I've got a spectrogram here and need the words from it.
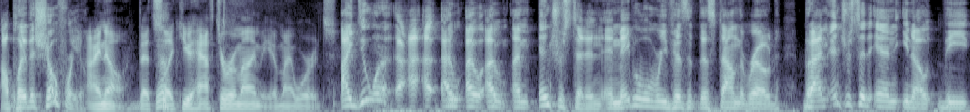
I'll play the show for you. I know that's Yeah. like you have to remind me of my words. I do want to. I, I, I, I, I'm interested, in, and maybe we'll revisit this down the road. But I'm interested in, you know, the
